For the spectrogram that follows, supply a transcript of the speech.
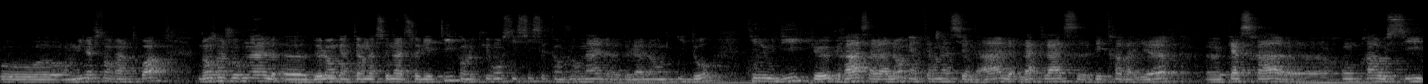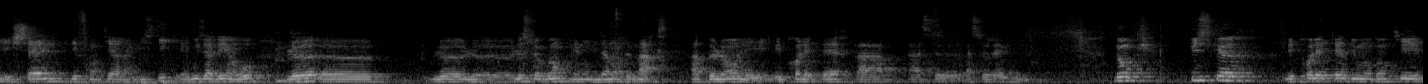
en 1923 dans un journal de langue internationale soviétique, en l'occurrence ici c'est un journal de la langue Ido, qui nous dit que grâce à la langue internationale, la classe des travailleurs euh, cassera, euh, rompra aussi les chaînes des frontières linguistiques. Et vous avez en haut le, euh, le, slogan, bien évidemment, de Marx, appelant les, prolétaires à, se, réunir. Donc, puisque les prolétaires du monde entier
